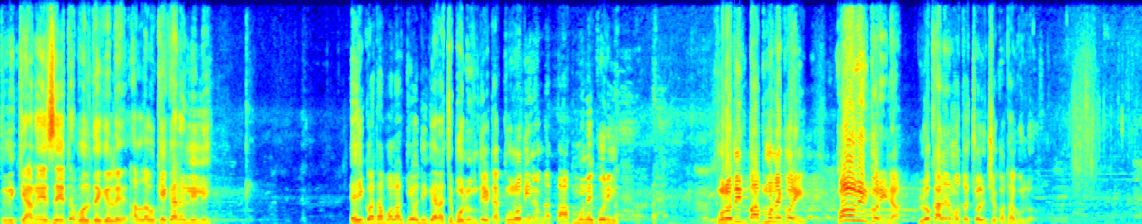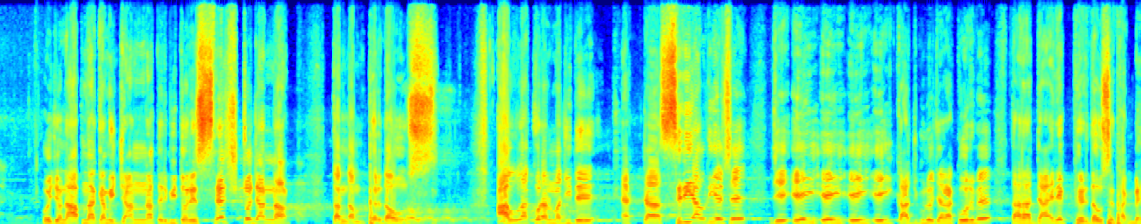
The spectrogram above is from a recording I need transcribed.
তুমি কেন এসে এটা বলতে গেলে? আল্লাহ ওকে কেন লিলি? এই কথা বলার কি অধিকার আছে? বলুন তো, এটা কোনোদিন আমরা পাপ মনে করি? কোনোদিন পাপ মনে করি? কোনোদিন করি না। লোকালের মতো চলছে কথাগুলো। ওই জন্য আপনাকে আমি জান্নাতের ভিতরে শ্রেষ্ঠ জান্নাত, তার নাম ফেরদাউস। আল্লাহ কোরআন মাজিদে একটা সিরিয়াল দিয়েছে যে এই এই এই এই কাজগুলো যারা করবে, তারা ডাইরেক্ট ফেরদাউসে থাকবে।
